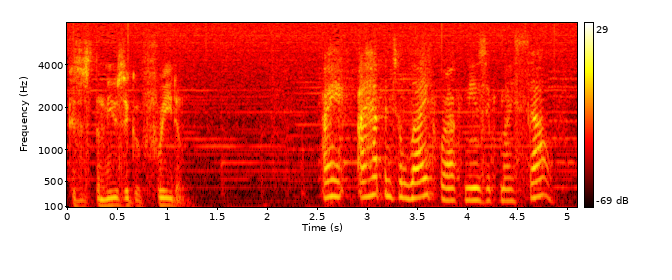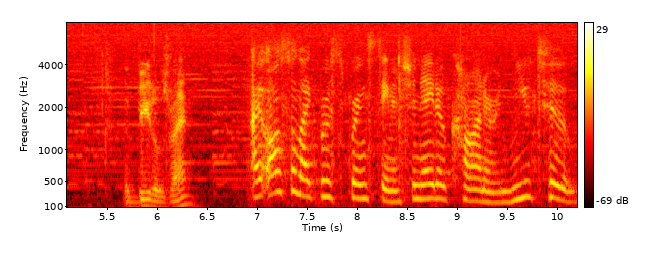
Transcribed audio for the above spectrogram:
Because it's the music of freedom. I, I happen to like rock music myself. The Beatles, right? I also like Bruce Springsteen and Sinead O'Connor and you too.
